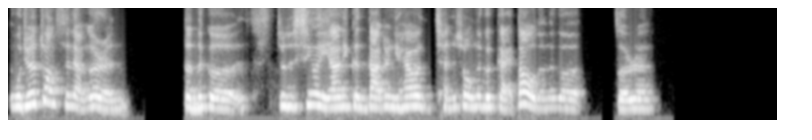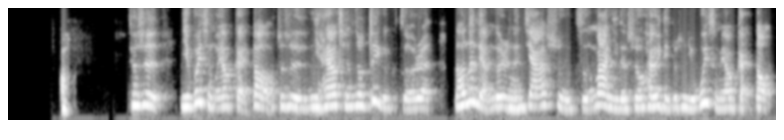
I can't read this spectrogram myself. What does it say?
我觉得撞死两个人的那个，就是心理压力更大，就你还要承受那个改道的那个责任。哦，就是你为什么要改道？就是你还要承受这个责任。然后那两个人的家属责骂你的时候，还有一点就是你为什么要改道？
